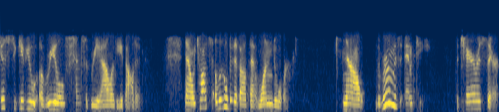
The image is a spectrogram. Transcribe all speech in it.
just to give you a real sense of reality about it. Now we talked a little bit about that one door. Now the room is empty. The chair is there.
